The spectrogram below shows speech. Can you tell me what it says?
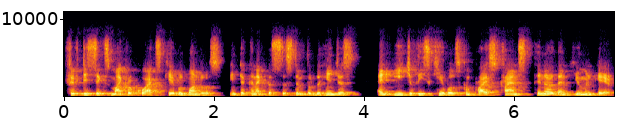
56 micro coax cable bundles interconnect the system through the hinges, and each of these cables comprise strands thinner than human hair.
